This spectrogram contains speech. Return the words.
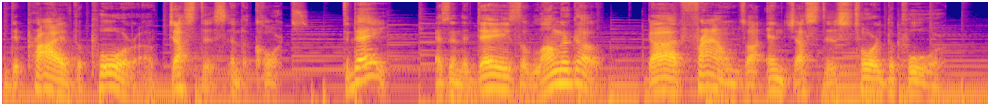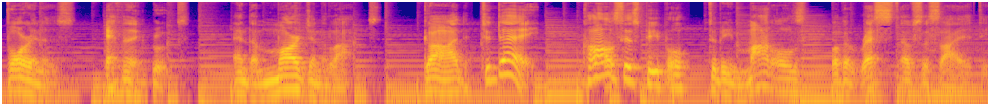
and deprive the poor of justice in the courts. Today, as in the days of long ago, God frowns on injustice toward the poor, foreigners, ethnic groups, and the marginalized. God today calls his people to be models for the rest of society,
